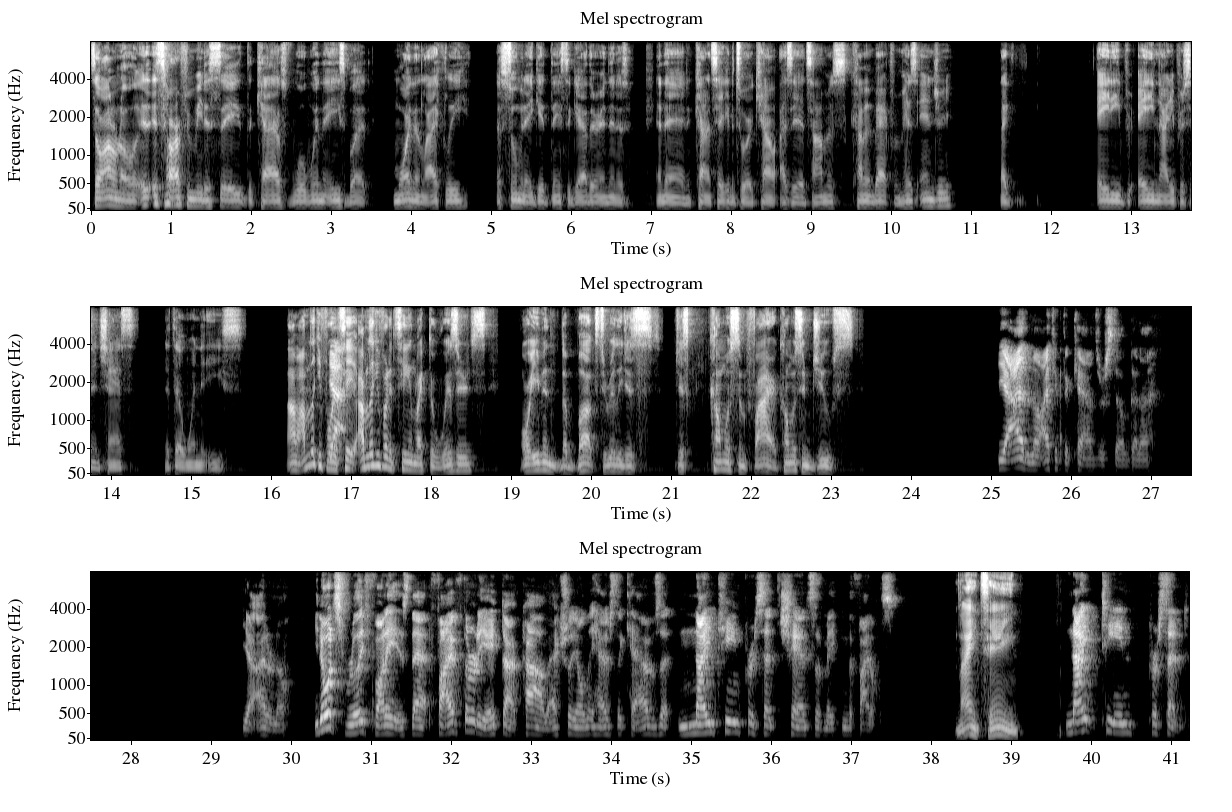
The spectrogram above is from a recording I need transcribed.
So I don't know. It, it's hard for me to say the Cavs will win the East, but more than likely, assuming they get things together and then and then kind of taking into account Isaiah Thomas coming back from his injury, like 80, 80 90% chance that they'll win the East. Um, I'm looking for Yeah. a team. I'm looking for the team like the Wizards or even the Bucks to really just just come with some fire, come with some juice. Yeah, I don't know. I think the Cavs are still gonna. Yeah, I don't know. You know what's really funny is that 538.com actually only has the Cavs at 19% chance of making the finals. 19. 19%.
